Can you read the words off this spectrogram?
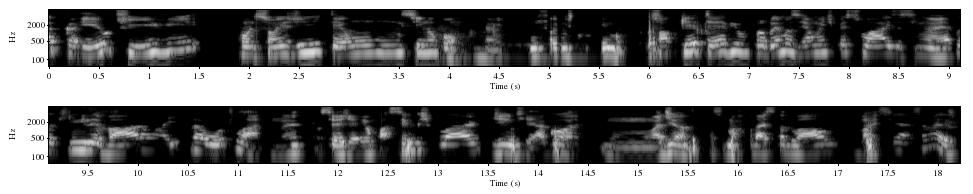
época, eu tive condições de ter um ensino bom. Né? Não foi um ensino bom. Só porque teve problemas realmente pessoais, assim, na época, que me levaram aí para o outro lado, né? Ou seja, eu passei no vestibular, gente, é agora. Não adianta. Fazer uma faculdade estadual vai ser essa mesmo.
